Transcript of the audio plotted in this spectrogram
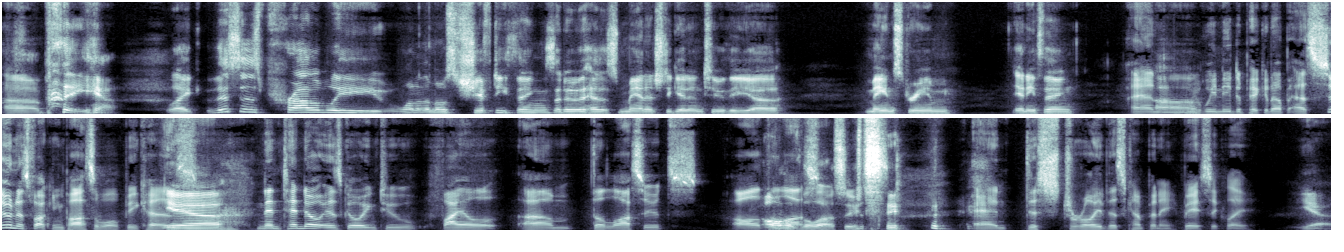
Uh, but yeah, like this is probably one of the most shifty things that it has managed to get into the uh, mainstream anything. and Uh, we need to pick it up as soon as fucking possible because Yeah, Nintendo is going to file um the lawsuits, all the all of the lawsuits, lawsuits. and destroy this company basically. Yeah.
